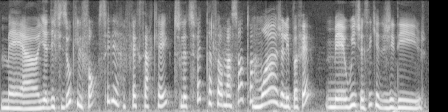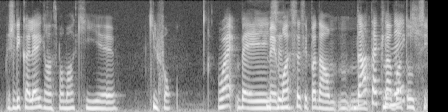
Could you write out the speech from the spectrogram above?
Mais euh, il y a des physios qui le font aussi, les réflexes archaïques. Tu l'as-tu fait ta formation, toi? Moi, je l'ai pas fait, mais oui, je sais que j'ai des, j'ai des collègues en ce moment qui, euh, qui le font. Ouais, ben. Mais moi, ça, c'est pas dans, Dans ta ma boîte clinique? outils.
